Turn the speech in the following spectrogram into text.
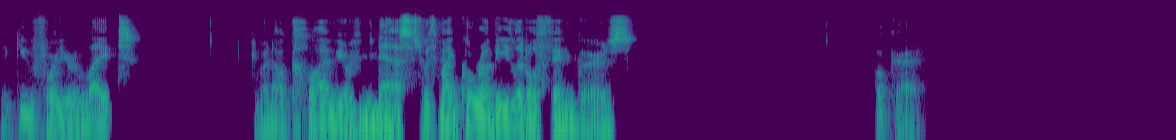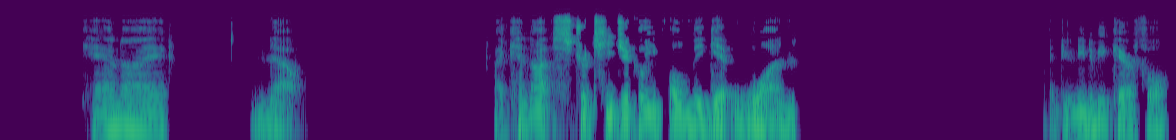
Thank you for your light. I will climb your nest with my grubby little fingers. Okay. Can I? No. I cannot strategically only get one. I do need to be careful,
